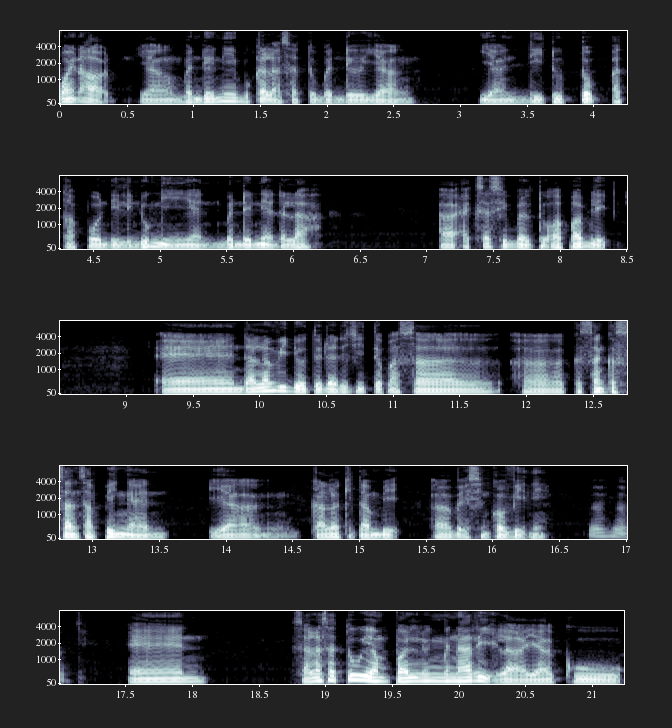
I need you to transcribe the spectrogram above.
point out yang benda ni bukanlah satu benda yang yang ditutup ataupun dilindungi kan. Benda ni adalah uh, accessible to all public and dalam video tu dia ada cerita pasal uh, kesan-kesan sampingan yang kalau kita ambil uh, vaksin covid ni Mhm. And salah satu yang paling menarik lah yang aku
